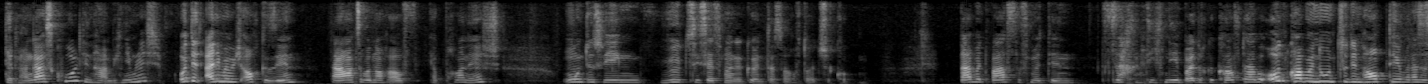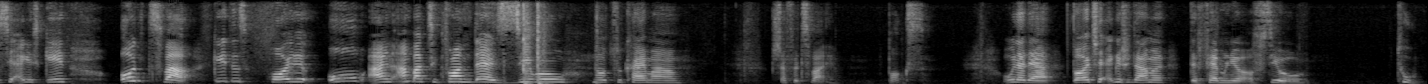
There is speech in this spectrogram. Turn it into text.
der Manga ist cool, den habe ich nämlich. Und den Anime habe ich auch gesehen. Damals aber noch auf Japanisch. Und deswegen wird es sich jetzt mal gegönnt, das auch auf Deutsch zu gucken. Damit war es das mit den Sachen, die ich nebenbei noch gekauft habe. Und kommen wir nun zu dem Hauptthema, das es hier eigentlich geht. Und zwar geht es heute um ein Unboxing von der Zero No Tsukaima Staffel 2 Box. Oder der deutsche englische Name The Family of Zero 2.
